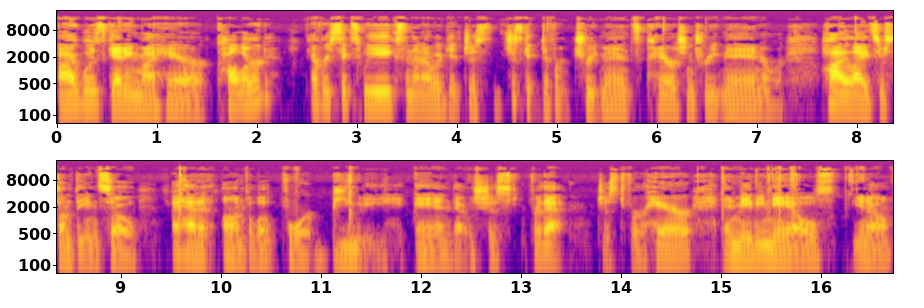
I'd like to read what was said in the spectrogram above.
I was getting my hair colored every six weeks and then I would get just just get different treatments, keratin treatment or highlights or something. So I had an envelope for beauty and that was just for that, just for hair and maybe nails, you know.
